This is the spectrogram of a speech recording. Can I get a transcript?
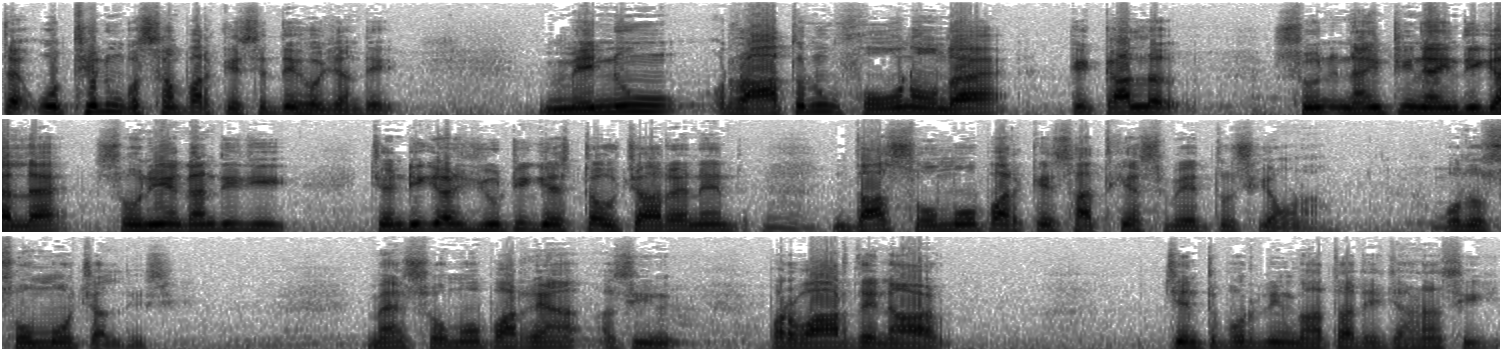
ਤੇ ਉੱਥੇ ਨੂੰ ਬੱਸਾਂ ਭਰ ਕੇ ਸਿੱਧੇ ਹੋ ਜਾਂਦੇ। ਮੈਨੂੰ ਰਾਤ ਨੂੰ ਫੋਨ ਆਉਂਦਾ ਕਿ ਕੱਲ 99 ਦੀ ਗੱਲ ਹੈ ਸੋਨੀਆ ਗਾਂਧੀ ਜੀ ਚੰਡੀਗੜ੍ਹ ਯੂਟੀ ਗੈਸਟ ਹਾਊਸ ਆ ਰਹੇ ਨੇ। 10 ਸੋਮੋ ਭਰ ਕੇ ਸਾਥੀਆਂ ਸਮੇਤ ਤੁਸੀਂ ਆਉਣਾ। ਉਦੋਂ ਸੋਮੋ ਚੱਲਦੀ ਸੀ। ਮੈਂ ਸੋਮੋ ਭਰ ਰਿਹਾ ਅਸੀਂ ਪਰਿਵਾਰ ਦੇ ਨਾਲ ਚਿੰਤਪੁਰਨੀ ਮਾਤਾ ਦੇ ਜਾਣਾ ਸੀ।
